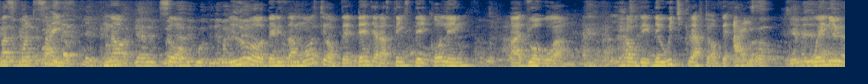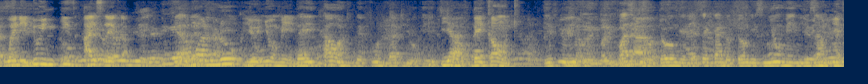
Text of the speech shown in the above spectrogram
passport size. No. So luo there is a most of the dangerous things they calling uh, Juogwang, how the, the witchcraft of the eyes. When you when you doing his eyes like someone look, you know me. They count the food that you eat. Yeah, So they count. if you eat first otonge, the second otonge is new mean You, something.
